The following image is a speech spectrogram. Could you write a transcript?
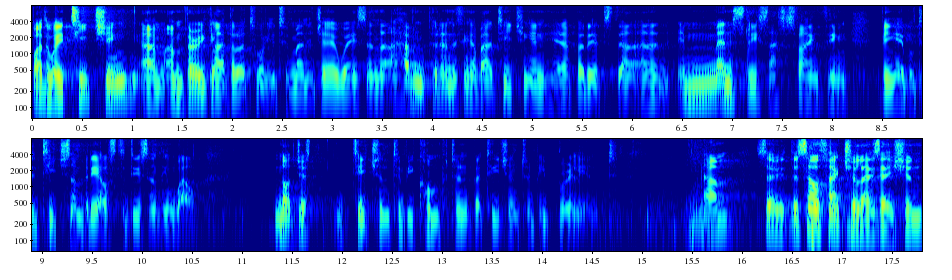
by the way, teaching, um, I'm very glad that I taught you to manage airways, and I haven't put anything about teaching in here, but it's the, an immensely satisfying thing being able to teach somebody else to do something well. Not just teach them to be competent, but teach them to be brilliant. Um, so the self-actualization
